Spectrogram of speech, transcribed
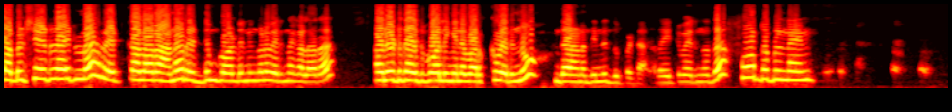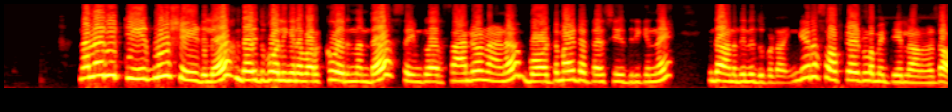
ഡബിൾ ഷെയ്ഡ് ആയിട്ടുള്ള റെഡ് കളറാണ് റെഡും ഗോൾഡനും കൂടെ വരുന്ന കളർ അതിലോട്ട് ഇതുപോലെ ഇങ്ങനെ വർക്ക് വരുന്നു. ഇതാണ് ഇതിന്റെ ദുപ്പട്ട. റേറ്റ് വരുന്നത് ഫോർ ഡബിൾ നയൻ നല്ലൊരു ടീ ബ്ലൂ ഷെയ്ഡിൽ ഇതാ ഇതുപോലെ ഇങ്ങനെ വർക്ക് വരുന്നുണ്ട്. സെയിം കളർ സാൻഡോൺ ആണ്. ബോട്ടമായിട്ട് അറ്റാച്ച് ചെയ്തിരിക്കുന്നത് ഇതാണ് ഇതിന്റെ ദുപ്പട്ട. ഭയങ്കര സോഫ്റ്റ് ആയിട്ടുള്ള മെറ്റീരിയൽ ആണ് കേട്ടോ.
